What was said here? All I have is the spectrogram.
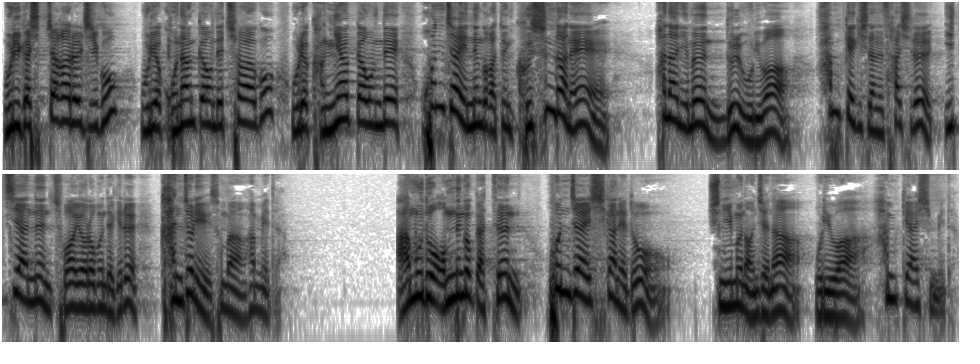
우리가 십자가를 지고 우리가 고난 가운데 처하고 우리가 강야 가운데 혼자 있는 것 같은 그 순간에 하나님은 늘 우리와 함께 계시다는 사실을 잊지 않는 저와 여러분 되기를 간절히 소망합니다. 아무도 없는 것 같은 혼자의 시간에도 주님은 언제나 우리와 함께 하십니다.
